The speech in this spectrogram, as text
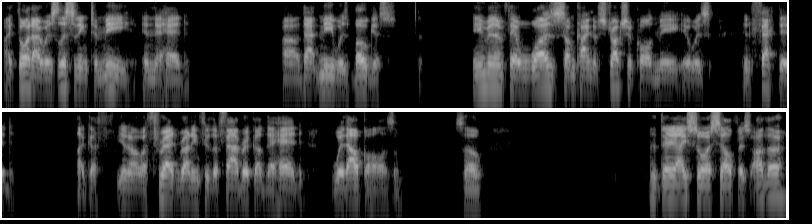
I thought I was listening to me in the head. Uh, that me was bogus. Even if there was some kind of structure called me, it was infected like a you know a thread running through the fabric of the head with alcoholism. So the day I saw self as other,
